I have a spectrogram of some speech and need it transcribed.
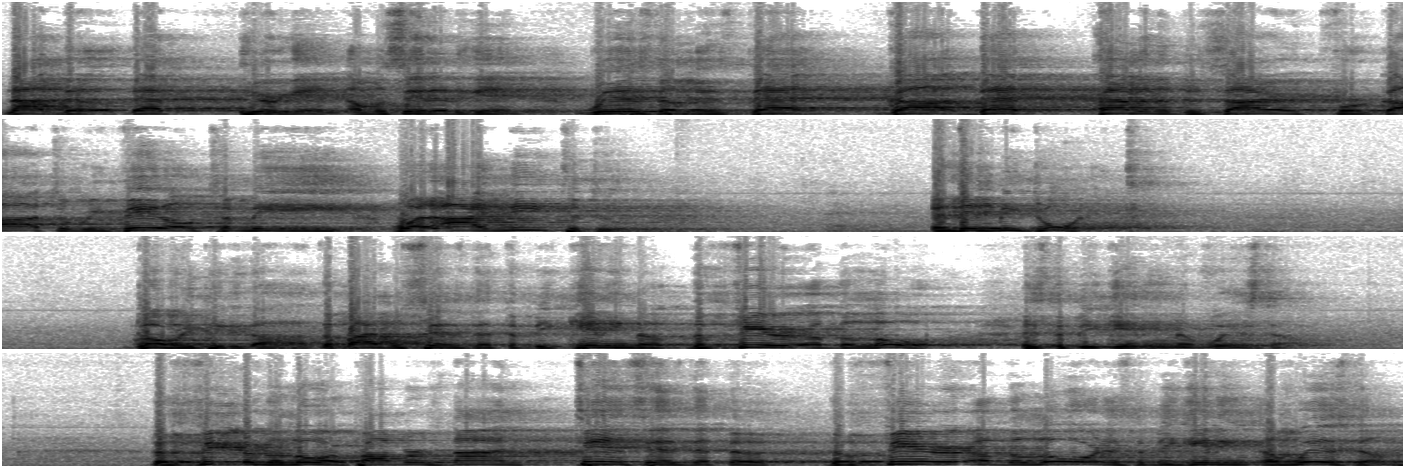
Not the, that, here again, I'm going to say that again. Wisdom is that God, that having a desire for God to reveal to me what I need to do. And then me doing it. Glory be to God. The Bible says that the beginning of the fear of the Lord is the beginning of wisdom. The fear of the Lord, Proverbs 9 10 says that the, the fear of the Lord is the beginning of wisdom.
